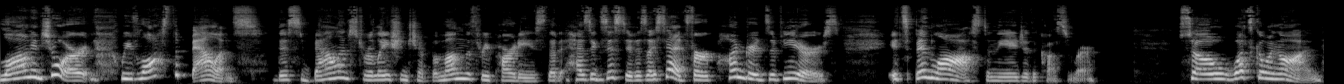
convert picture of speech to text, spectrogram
Long and short, we've lost the balance, this balanced relationship among the three parties that has existed, as I said, for hundreds of years. It's been lost in the age of the customer. So, what's going on?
